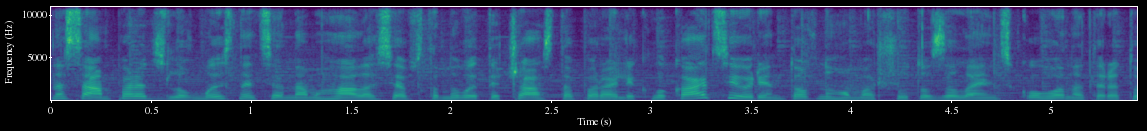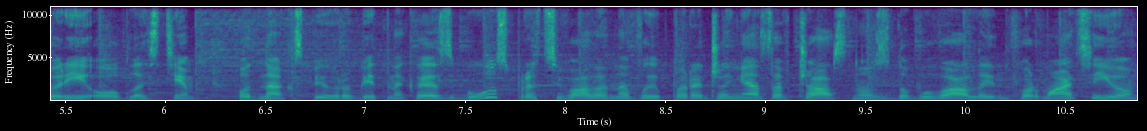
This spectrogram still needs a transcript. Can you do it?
Насамперед, зловмисниця намагалася встановити час та перелік локацій орієнтовного маршруту Зеленського на території області. Однак співробітники СБУ спрацювали на випередження, завчасно здобували інформацію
